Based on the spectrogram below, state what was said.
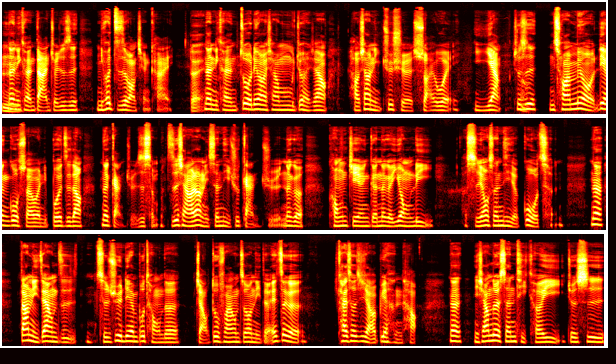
嗯。那你可能打篮球就是你会直直往前开，对，那你可能做另外项目就很像，好像你去学甩尾一样，就是你从来没有练过甩尾，你不会知道那感觉是什么，只是想要让你身体去感觉那个空间跟那个用力使用身体的过程。那当你这样子持续练不同的角度方向之后，你的诶这个开车技巧变很好，那你相对身体可以就是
